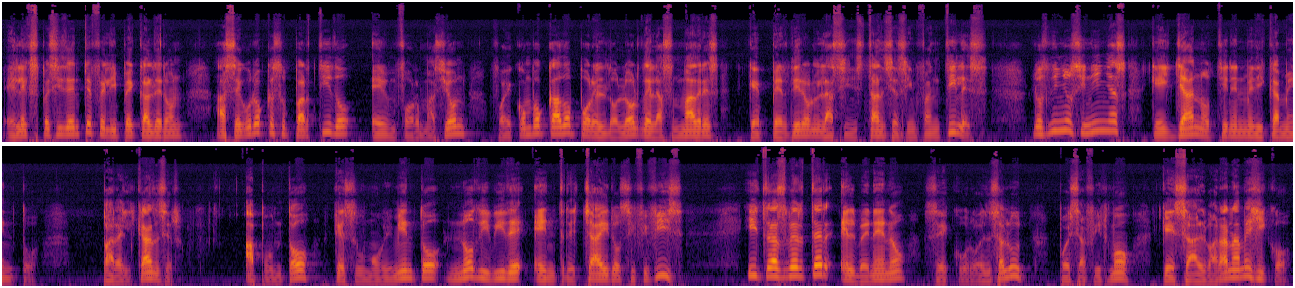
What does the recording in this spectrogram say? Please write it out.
el expresidente Felipe Calderón aseguró que su partido, en formación, fue convocado por el dolor de las madres que perdieron las instancias infantiles, los niños y niñas que ya no tienen medicamento para el cáncer. Apuntó que su movimiento no divide entre chairos y fifís, y tras verter el veneno se curó en salud, pues afirmó que salvarán a México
